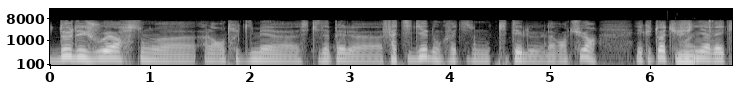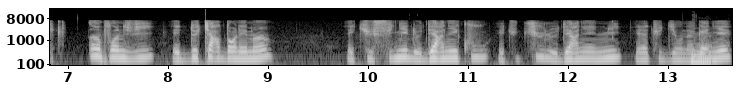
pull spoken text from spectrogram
deux des joueurs sont, euh, alors entre guillemets, euh, ce qu'ils appellent euh, fatigués, donc en fait ils ont quitté l'aventure, et que toi tu Ouais. finis avec un point de vie et deux cartes dans les mains, et que tu finis le dernier coup et tu tues le dernier ennemi, et là tu te dis on a Ouais. gagné,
